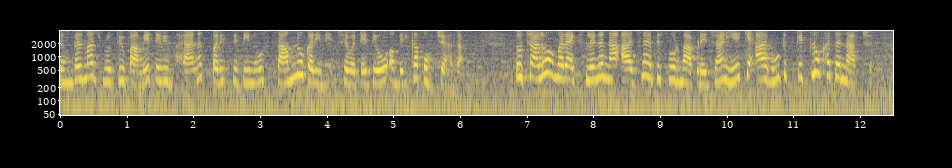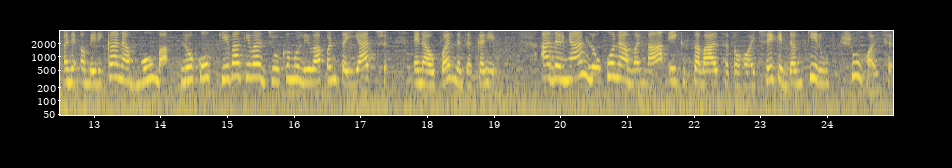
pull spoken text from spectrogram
જંગલમાં જ મૃત્યુ પામે તેવી ભયાનક પરિસ્થિતિનો સામનો કરીને છેવટે તેઓ અમેરિકા પહોંચ્યા હતા. તો ચાલો અમારા એક્સપ્લેનરના આજના એપિસોડમાં આપણે જાણીએ કે આ રૂટ કેટલો ખતરનાક છે અને અમેરિકાના મોંમાં લોકો કેવા કેવા જોખમો લેવા પણ તૈયાર છે. એના ઉપર નજર કરીએ. આ દરમિયાન લોકોના મનમાં એક સવાલ થતો હોય છે કે ડંકી રૂટ શું હોય છે?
